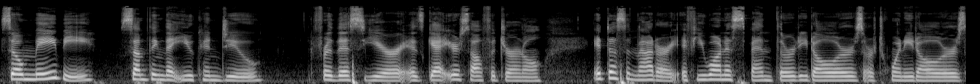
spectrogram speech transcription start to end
so maybe something that you can do for this year is get yourself a journal it doesn't matter if you want to spend $30 or $20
